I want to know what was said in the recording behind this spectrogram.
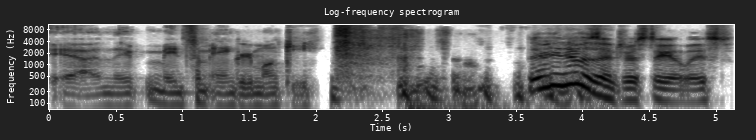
Yeah, and they made some angry monkey. I mean, it was interesting at least.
